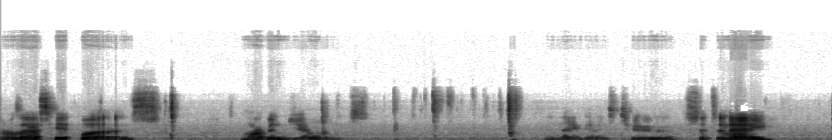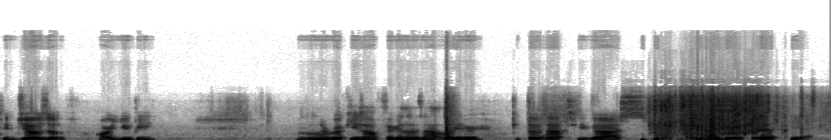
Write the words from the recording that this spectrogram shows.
our last hit was Marvin Jones. And that goes to Cincinnati, to Joseph RUB. And the rookies, I'll figure those out later. Get those out to you guys. And that'll do it for SPX.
